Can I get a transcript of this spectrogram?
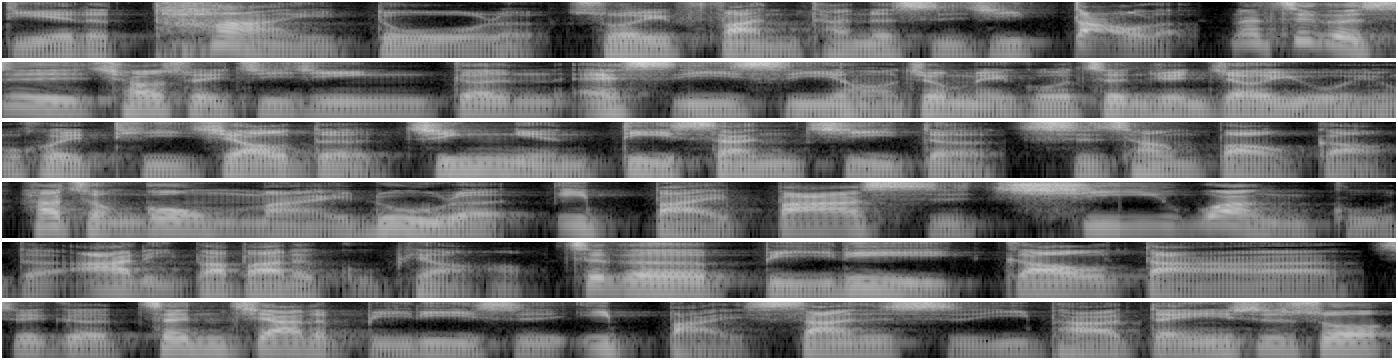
跌的太多了，所以反弹的。时机到了，那这个是桥水基金跟 SEC 哈，就美国证券交易委员会提交的今年第三季的持仓报告，它总共买入了一百八十七万股的阿里巴巴的股票哈，这个比例高达这个增加的比例是一百三十一趴，等于是说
